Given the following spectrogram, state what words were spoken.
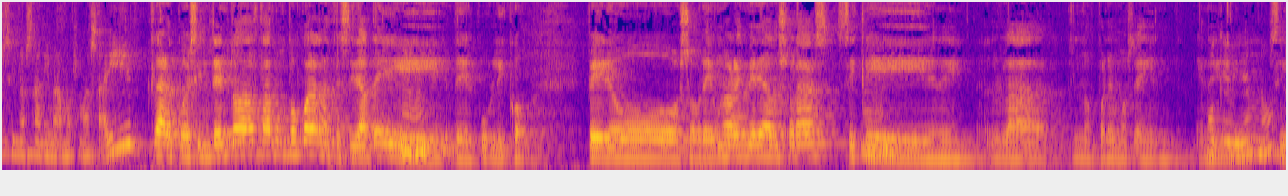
si nos animamos más a ir. Claro, pues intento adaptar un poco a la necesidad del público, pero sobre una hora y media, dos horas sí que la nos ponemos en, en oh, qué bien, ¿no? Sí,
